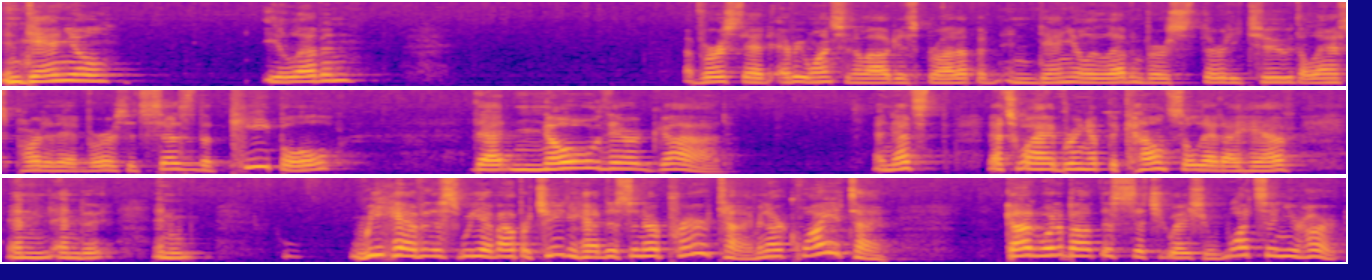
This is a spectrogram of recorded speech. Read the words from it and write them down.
In Daniel 11, a verse that every once in a while gets brought up, in Daniel 11, verse 32, the last part of that verse, it says, The people that know their God. And that's, that's why I bring up the counsel that I have and, and the, and we have this, we have opportunity to have this in our prayer time, in our quiet time. God, what about this situation? What's in your heart?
